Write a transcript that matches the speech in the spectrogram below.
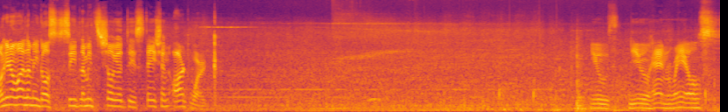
Oh, you know what? Let me go see. Let me show you the station artwork. New, new handrails.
